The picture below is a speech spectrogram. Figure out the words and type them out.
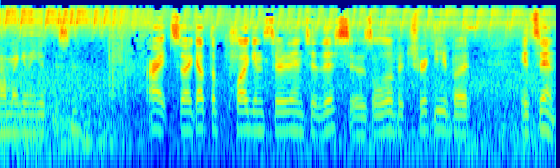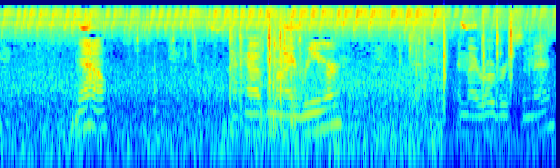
How am I going to get this in? Alright, so I got the plug inserted into this. It was a little bit tricky, but it's in. Now, I have my reamer and my rubber cement.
